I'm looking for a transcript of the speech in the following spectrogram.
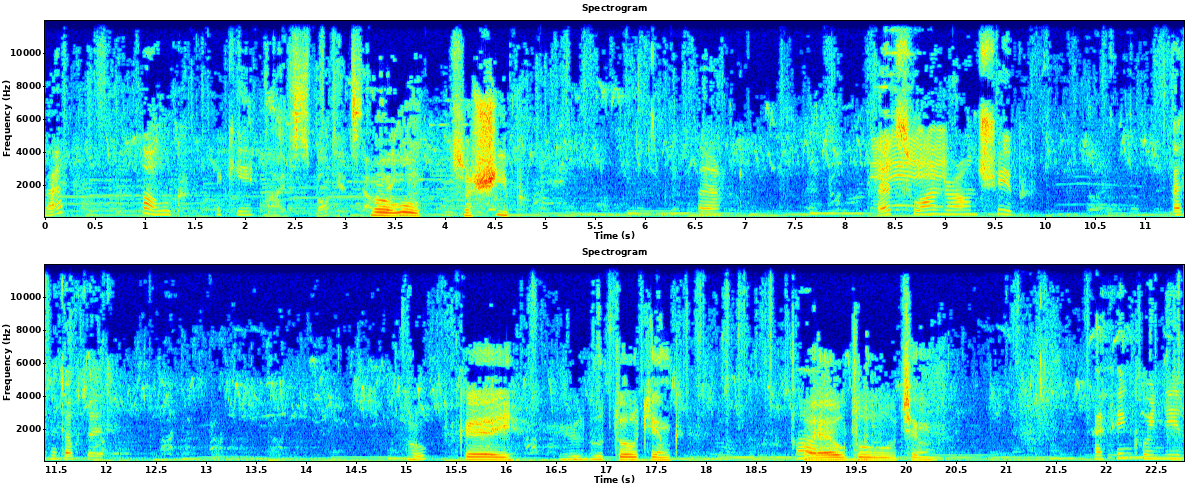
Right? Oh look, a key. I've spotted oh, something. Oh, look, it's a sheep. There. That's one round sheep. Let me talk to it. Okay, you do talking, Oh, I'll do looting. I think we need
